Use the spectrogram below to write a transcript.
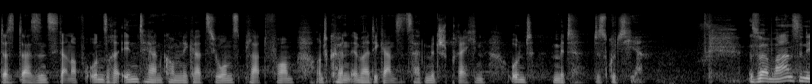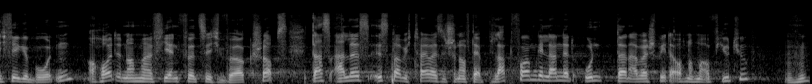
Das, da sind Sie dann auf unserer internen Kommunikationsplattform und können immer die ganze Zeit mitsprechen und mitdiskutieren. Es war wahnsinnig viel geboten, auch heute nochmal 44 Workshops. Das alles ist, glaube ich, teilweise schon auf der Plattform gelandet und dann aber später auch nochmal auf YouTube. Mhm.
